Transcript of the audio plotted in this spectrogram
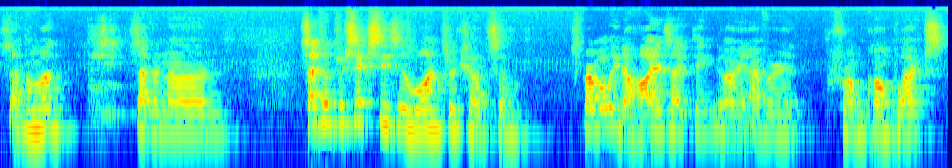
7 1, 7 um, 7360 is a one trick shot, so it's probably the highest I think I ever hit from complex.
